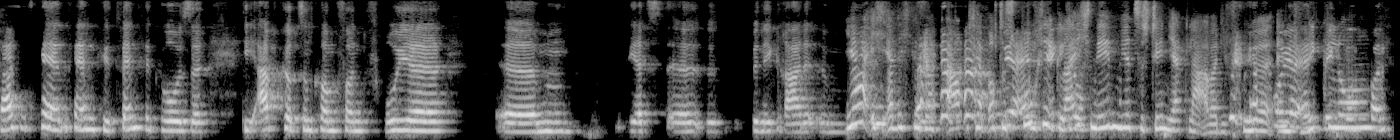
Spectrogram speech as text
was ist FanKit? FanKit-Kurse. Die Abkürzung kommt von früher, ähm, jetzt äh, bin ich gerade im. Ja, ich ehrlich gesagt auch. Ich habe auch das Buch hier gleich neben mir zu stehen. Ja klar, aber die frühe, ja, frühe Entwicklung, Entwicklung, von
